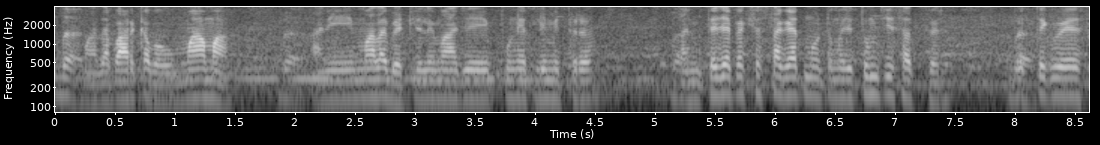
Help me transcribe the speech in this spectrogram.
बरं माझा बारका भाऊ मामा आणि मला भेटलेले माझे पुण्यातले मित्र. आणि त्याच्यापेक्षा सगळ्यात मोठं म्हणजे तुमची साथ सर. प्रत्येक वेळेस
